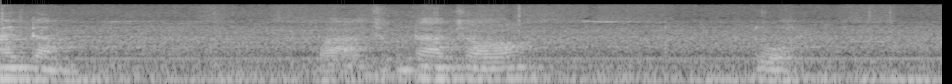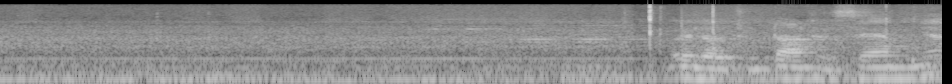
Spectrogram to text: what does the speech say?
Item và chúng ta cho tuổi. Bây giờ chúng ta thử xem nhé.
